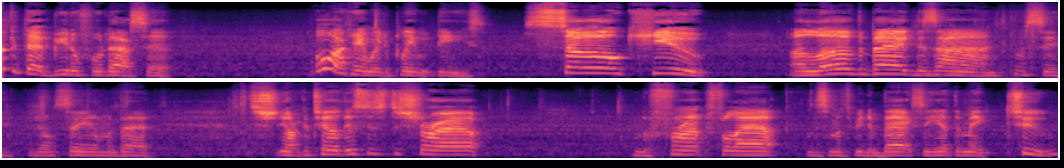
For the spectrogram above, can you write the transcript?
Look at that beautiful die set. Oh, I can't wait to play with these. So cute. I love the bag design. Let's see. You don't say on the back. Y'all can tell this is the strap. The front flap. This must be the back, so you have to make two.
